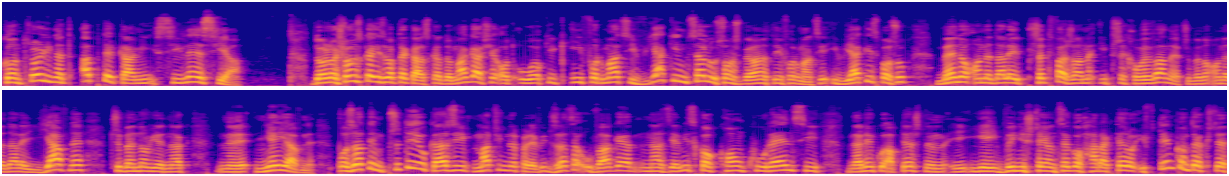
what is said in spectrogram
kontroli nad aptekami Silesia. Dolnośląska Izba Aptekarska domaga się od UOKiK informacji, w jakim celu są zbierane te informacje i w jaki sposób będą one dalej przetwarzane i przechowywane. Czy będą one dalej jawne, czy będą jednak y, niejawne. Poza tym przy tej okazji Marcin Repelewicz zwraca uwagę na zjawisko konkurencji na rynku aptecznym i jej wyniszczającego charakteru i w tym kontekście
